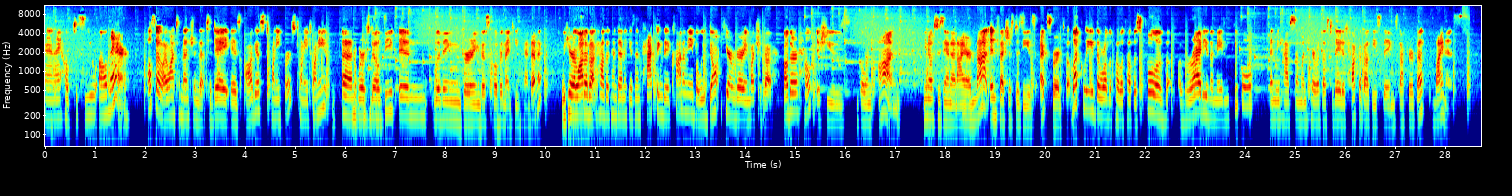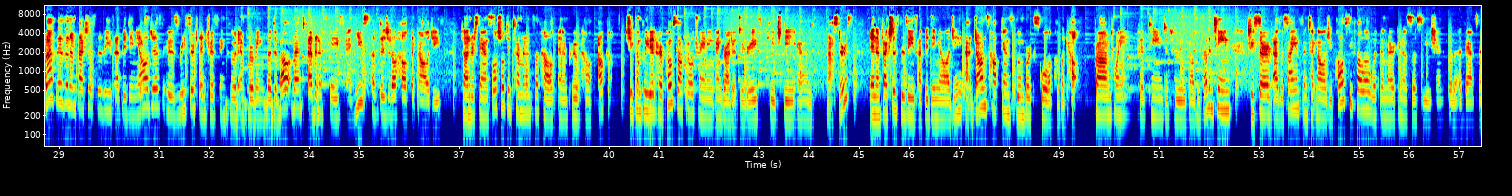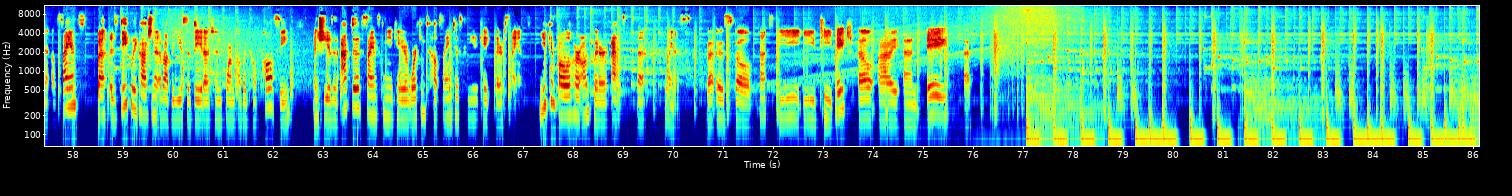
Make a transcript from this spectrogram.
and I hope to see you all there. Also, I want to mention that today is August 21st, 2020, and we're still deep in living during this COVID 19 pandemic. We hear a lot about how the pandemic is impacting the economy, but we don't hear very much about other health issues going on. You know, Susanna and I are not infectious disease experts, but luckily the world of public health is full of a variety of amazing people, and we have someone here with us today to talk about these things, Dr. Beth Linas. Beth is an infectious disease epidemiologist whose research interests include improving the development, evidence base, and use of digital health technologies to understand social determinants of health and improve health outcomes. She completed her postdoctoral training and graduate degrees, PhD and master's, in infectious disease epidemiology at Johns Hopkins Bloomberg School of Public Health. From 2015 to 2017, she served as a Science and Technology Policy Fellow with the American Association for the Advancement of Science Beth is deeply passionate about the use of data to inform public health policy, and she is an active science communicator working to help scientists communicate their science. You can follow her on Twitter at Beth Linas. That is spelled, that's B E T H L I N A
